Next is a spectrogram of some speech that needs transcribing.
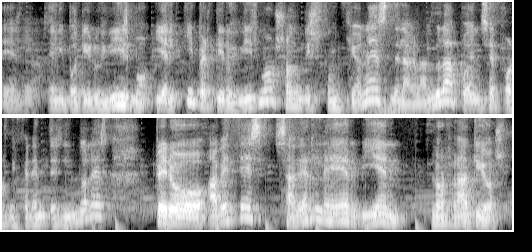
El, hipotiroidismo y el hipertiroidismo son disfunciones de la glándula, pueden ser por diferentes índoles, pero a veces saber leer bien los ratios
